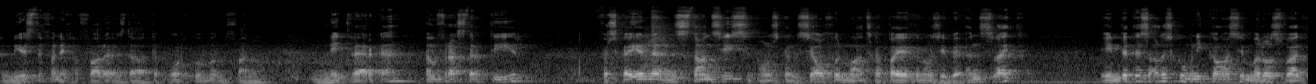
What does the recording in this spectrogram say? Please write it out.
in meeste van die gevalle is daar tekortkoming van netwerke, infrastruktuur, verskeiende instansies, ons kan selfoonmaatskappye kan ons hier beïnsluit en dit is alles kommunikasiemiddels wat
